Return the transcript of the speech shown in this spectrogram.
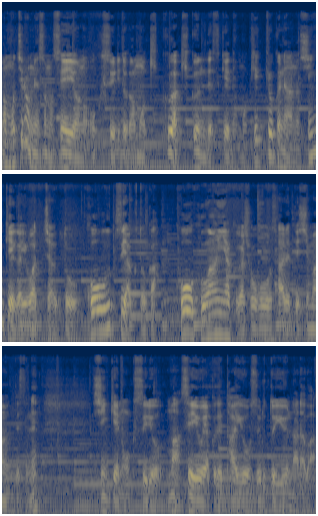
まあ、もちろんねその西洋のお薬とかも効くは効くんですけれども結局ねあの神経が弱っちゃうと抗うつ薬とか抗不安薬が処方されてしまうんですね。神経のお薬を、まあ、西洋薬で対応するというならば。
